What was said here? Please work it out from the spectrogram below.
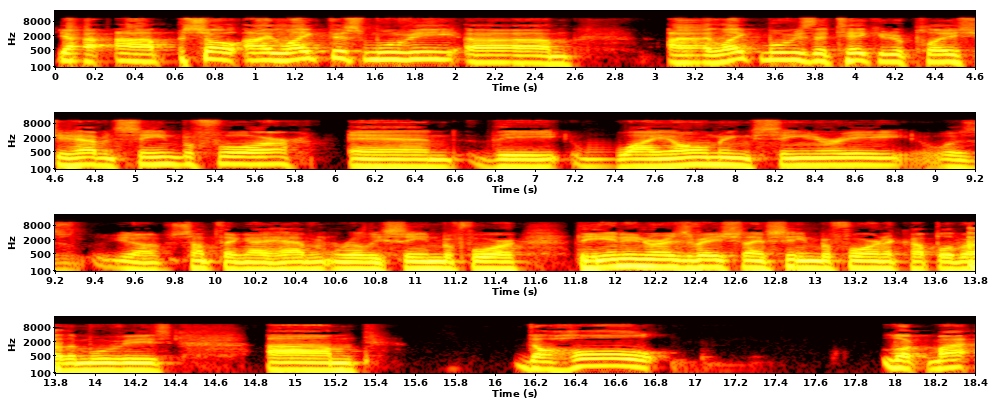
Yeah. Uh, so I like this movie. Um, I like movies that take you to a place you haven't seen before. And the Wyoming scenery was, you know, something I haven't really seen before. The Indian Reservation I've seen before in a couple of other movies. Um, the whole look, my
